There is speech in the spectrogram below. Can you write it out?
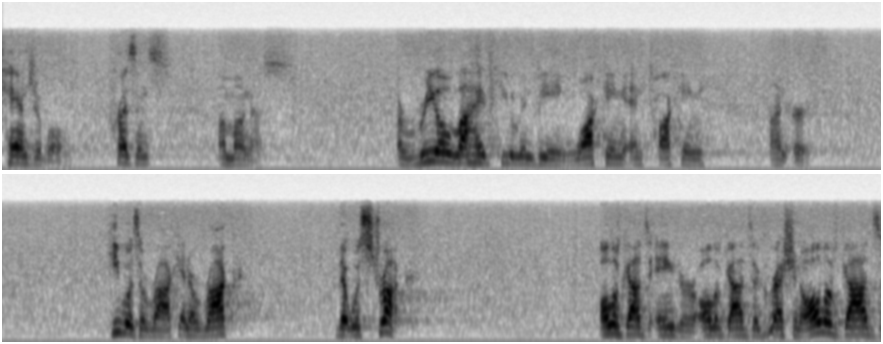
tangible presence among us, a real live human being walking and talking on earth. He was a rock, and a rock that was struck. All of God's anger, all of God's aggression, all of God's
